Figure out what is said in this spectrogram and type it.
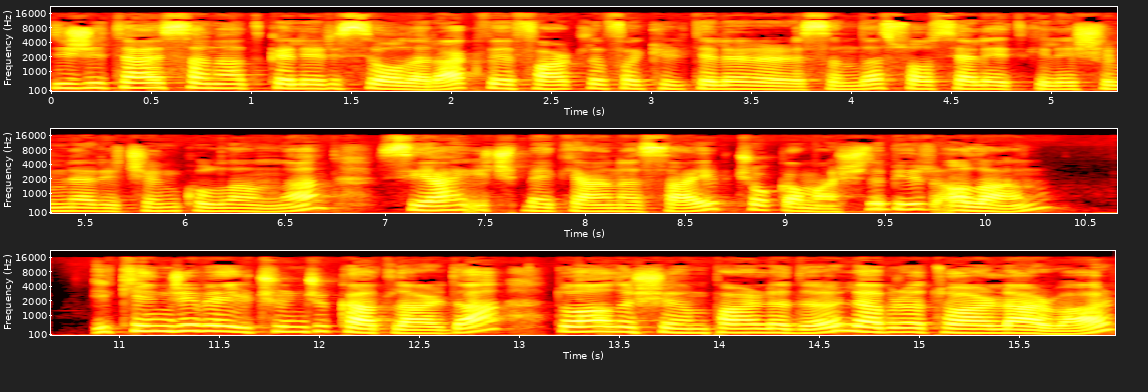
dijital sanat galerisi olarak ve farklı fakülteler arasında sosyal etkileşimler için kullanılan siyah iç mekana sahip çok amaçlı bir alan. İkinci ve üçüncü katlarda doğal ışığın parladığı laboratuvarlar var.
